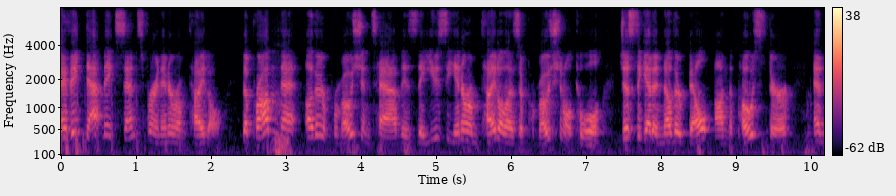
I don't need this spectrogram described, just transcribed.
I think that makes sense for an interim title. The problem that other promotions have is they use the interim title as a promotional tool just to get another belt on the poster and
